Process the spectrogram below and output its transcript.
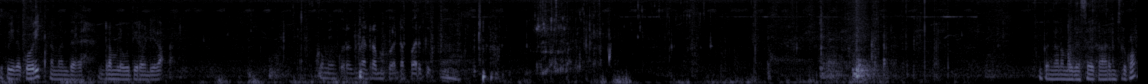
இப்போ இதை கோரி நம்ம இந்த ட்ரம்மில் ஊற்றிட வேண்டியதான் கோமியம் குறைக்கு இந்த ட்ரம் டப்பாக இருக்குது இப்போ இந்த நம்ம இதை சேர்க்க ஆரம்பிச்சிருக்கோம்.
